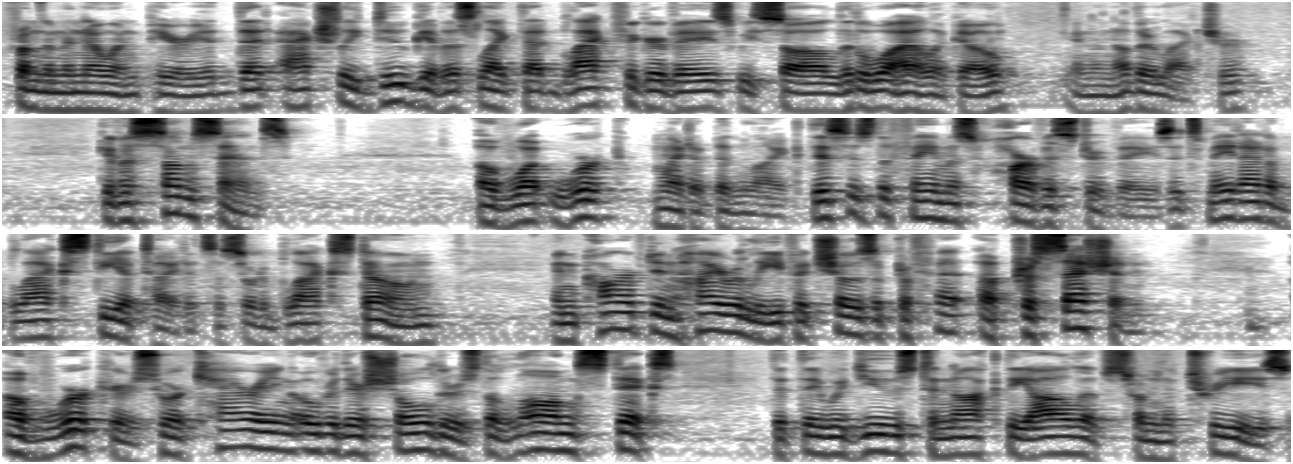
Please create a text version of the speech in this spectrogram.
from the Minoan period that actually do give us, like that black figure vase we saw a little while ago in another lecture, give us some sense of what work might have been like. This is the famous harvester vase. It's made out of black steatite. It's a sort of black stone. And carved in high relief, it shows a, a procession of workers who are carrying over their shoulders the long sticks that they would use to knock the olives from the trees,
